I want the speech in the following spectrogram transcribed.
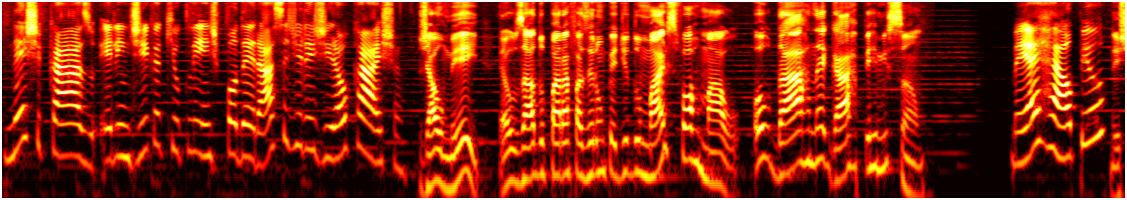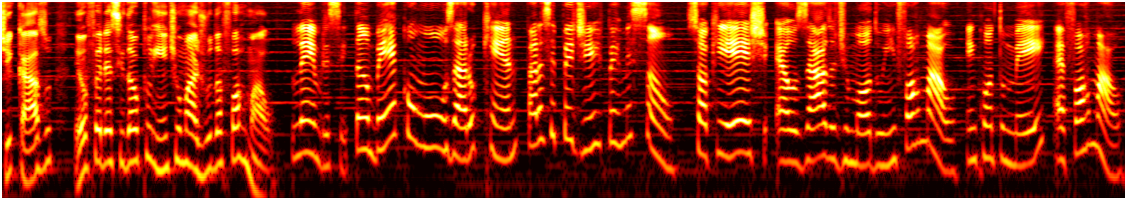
Neste caso, ele indica que o cliente poderá se dirigir ao caixa. Já o may é usado para fazer um pedido mais formal ou dar negar permissão. May I help you? Neste caso, é oferecida ao cliente uma ajuda formal. Lembre-se, também é comum usar o can para se pedir permissão, só que este é usado de modo informal, enquanto may é formal.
